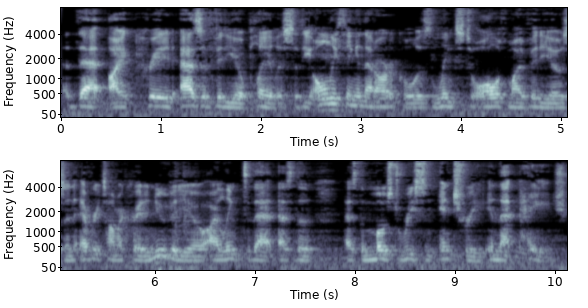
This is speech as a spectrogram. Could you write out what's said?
that I created as a video playlist. So the only thing in that article is links to all of my videos, and every time I create a new video, I link to that as the as the most recent entry in that page.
